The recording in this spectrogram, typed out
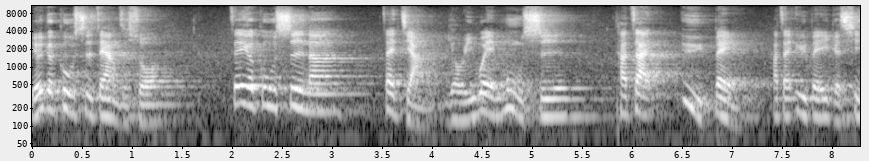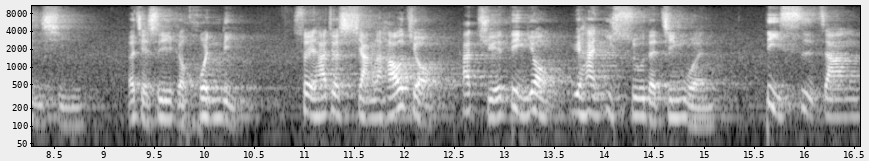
有一个故事这样子说，这个故事呢，在讲有一位牧师，他在预备，他在预备一个信息，而且是一个婚礼，所以他就想了好久，他决定用约翰一书的经文第四章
